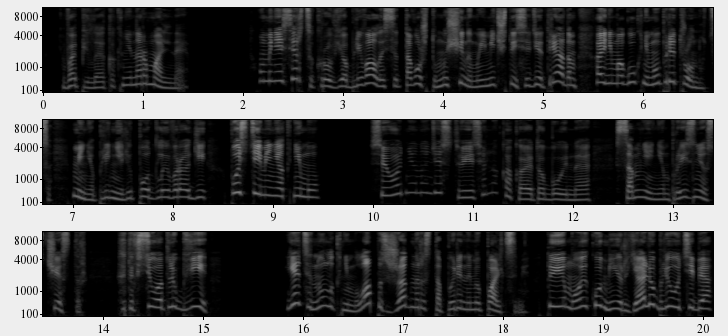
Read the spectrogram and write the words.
— вопила я как ненормальная. У меня сердце кровью обливалось от того, что мужчина моей мечты сидит рядом, а я не могу к нему притронуться. Меня пленили подлые враги. Пусти меня к нему!» «Сегодня она действительно какая-то буйная», — сомнением произнес Честер. «Это все от любви!» Я тянула к нему лапы с жадно растопыренными пальцами. «Ты мой кумир, я люблю тебя!»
